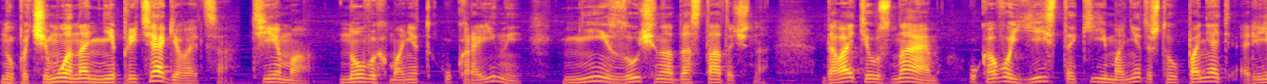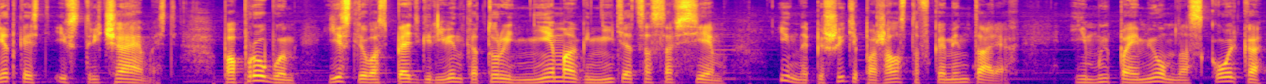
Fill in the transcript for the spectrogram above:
Ну почему она не притягивается? Тема новых монет Украины не изучена достаточно. Давайте узнаем, у кого есть такие монеты, чтобы понять редкость и встречаемость. Попробуем, есть ли у вас 5 гривен, которые не магнитятся совсем. И напишите, пожалуйста, в комментариях. И мы поймем, насколько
